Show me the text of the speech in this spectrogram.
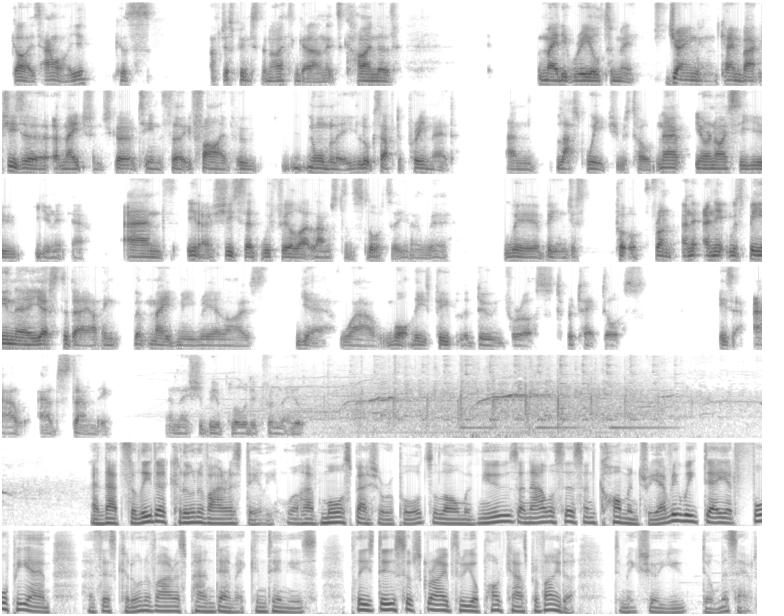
guys, how are you? Because I've just been to the Nightingale and it's kind of made it real to me. Jane came back. She's a, a matron. She's got a team of 35 who normally looks after pre med. And last week she was told, now you're an ICU unit now. And, you know, she said, we feel like lambs to the slaughter. You know, we're, we're being just put up front. And, and it was being there yesterday, I think, that made me realize, yeah, wow, what these people are doing for us to protect us is out, outstanding. And they should be applauded from the hill. And that's the leader Coronavirus Daily. We'll have more special reports along with news, analysis, and commentary every weekday at 4 pm as this coronavirus pandemic continues. Please do subscribe through your podcast provider to make sure you don't miss out.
